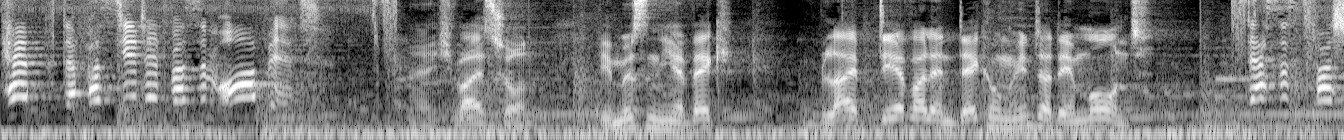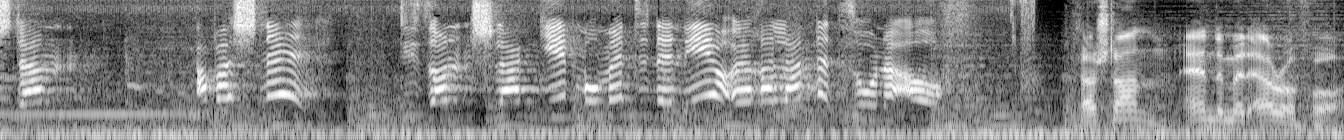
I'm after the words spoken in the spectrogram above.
Hep, da passiert etwas im Orbit. ich weiß schon. Wir müssen hier weg. Bleibt derweil in Deckung hinter dem Mond. Das ist verstanden. Aber schnell! Die Sonden schlagen jeden Moment in der Nähe eurer Landezone auf. Verstanden. Ende mit 4. Wir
